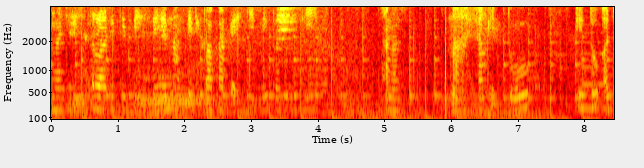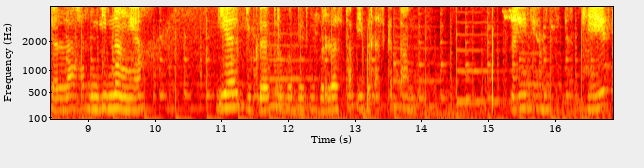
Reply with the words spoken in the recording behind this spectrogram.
Nah jadi setelah ditipisin nanti ditata kayak gini terus di panas nah yang itu itu adalah rengginang ya dia juga terbuat dari beras tapi beras ketan. Nah ini dia sedikit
